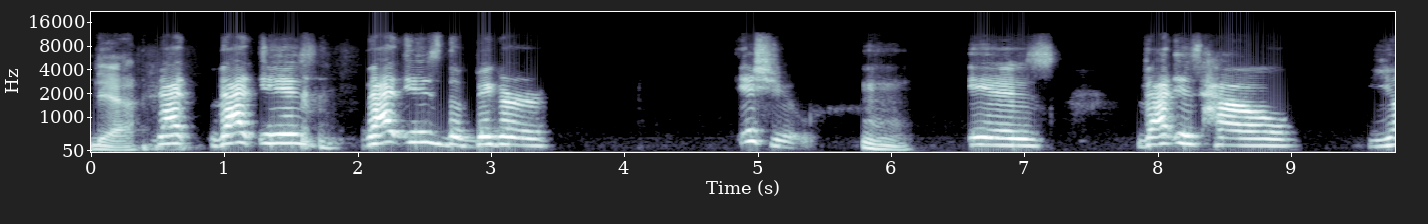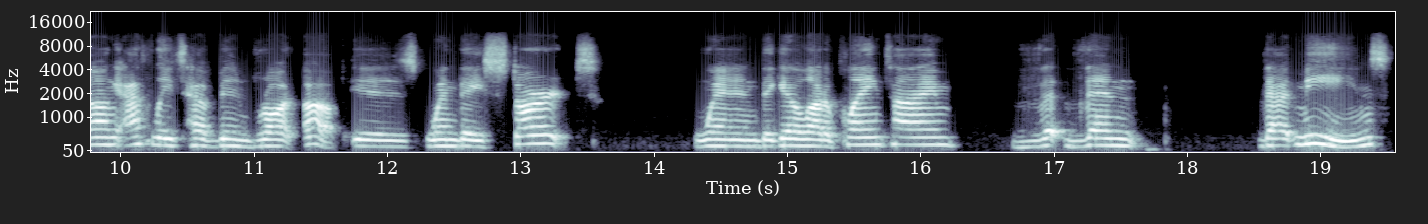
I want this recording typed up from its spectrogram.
Yeah. That that is that is the bigger issue. Mm-hmm. Is that is how young athletes have been brought up is when they start when they get a lot of playing time th- then that means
